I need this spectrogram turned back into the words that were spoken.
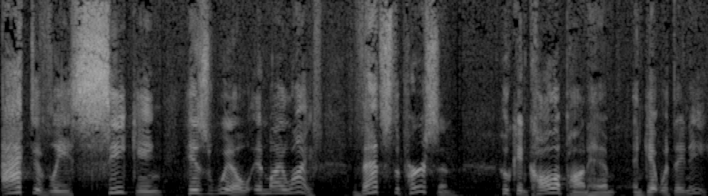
actively seeking His will in my life? That's the person who can call upon Him and get what they need.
